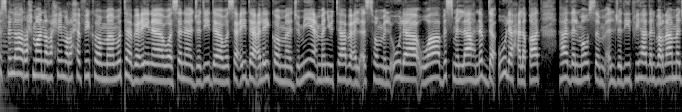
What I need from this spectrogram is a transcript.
بسم الله الرحمن الرحيم. أرحب فيكم متابعينا وسنة جديدة وسعيدة عليكم جميع من يتابع الأسهم الأولى. وبسم الله نبدأ أولى حلقات هذا الموسم الجديد في هذا البرنامج.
